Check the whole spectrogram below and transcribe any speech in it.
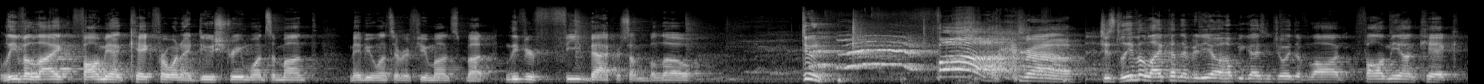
Leave a like. Follow me on Kick for when I do stream once a month, maybe once every few months. But leave your feedback or something below. Dude, fuck, bro. Just leave a like on the video. I hope you guys enjoyed the vlog. Follow me on Kick.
